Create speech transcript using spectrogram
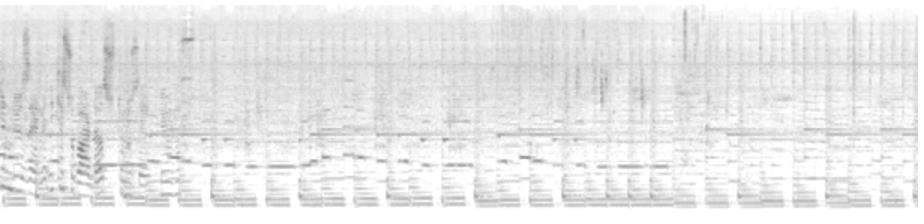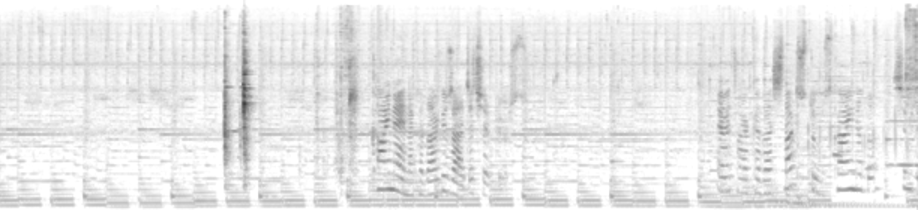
Şimdi üzerine 2 su bardağı sütümüzü ekliyoruz. Kaynayana kadar güzelce çırpıyoruz. Evet arkadaşlar sütümüz kaynadı. Şimdi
